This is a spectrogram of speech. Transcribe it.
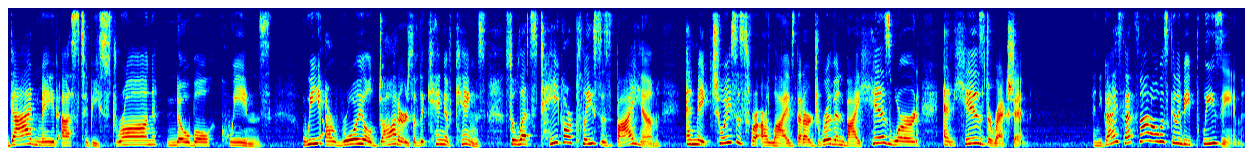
God made us to be strong, noble queens. We are royal daughters of the King of Kings. So let's take our places by Him and make choices for our lives that are driven by His word and His direction. And you guys, that's not always going to be pleasing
